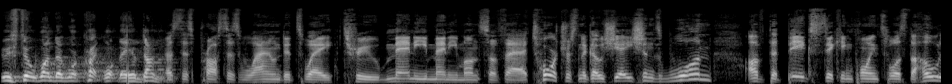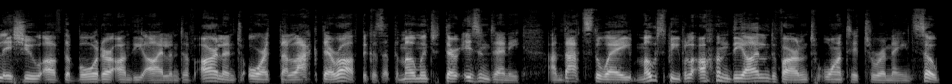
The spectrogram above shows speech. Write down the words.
who still wonder what, quite what they have done. As this process wound its way through many, many months of uh, torturous negotiations, one of the big sticking points was the whole issue of the border on the island of Ireland, or the lack thereof, because at the moment there isn't any. And that's the way most people on the island of Ireland want it to remain. So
